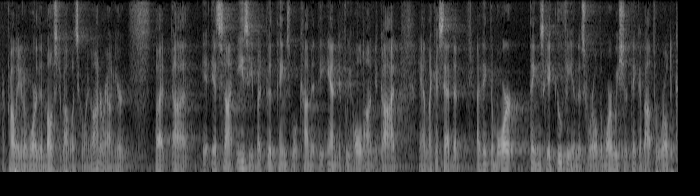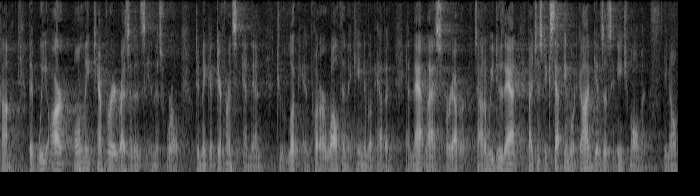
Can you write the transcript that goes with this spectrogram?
I probably know more than most about what's going on around here. But uh, it's not easy, but good things will come at the end if we hold on to God. And like I said, the, I think the more things get goofy in this world, the more we should think about the world to come. That we are only temporary residents in this world to make a difference and then to look and put our wealth in the kingdom of heaven, and that lasts forever. So, how do we do that? By just accepting what God gives us in each moment, you know,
